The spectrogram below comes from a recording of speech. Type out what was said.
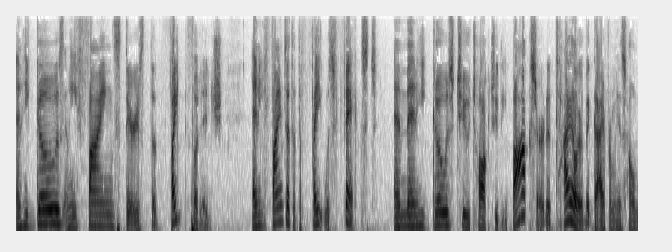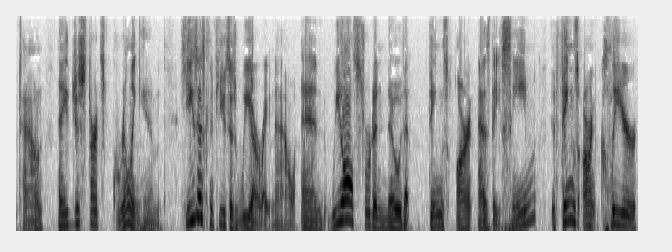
And he goes and he finds there's the fight footage, and he finds out that the fight was fixed. And then he goes to talk to the boxer, to Tyler, the guy from his hometown, and he just starts grilling him. He's as confused as we are right now, and we all sort of know that things aren't as they seem. Things aren't clear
